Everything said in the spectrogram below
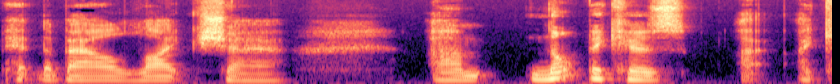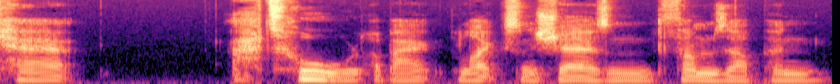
hit the bell, like, share. Um, not because I, I care at all about likes and shares and thumbs up and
